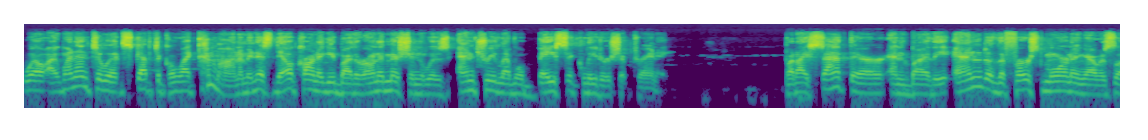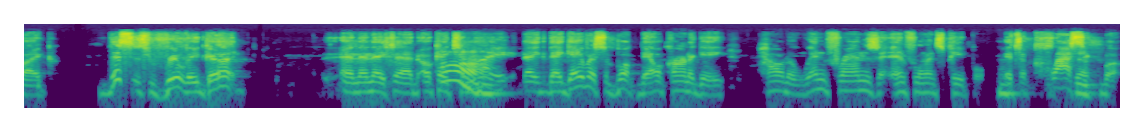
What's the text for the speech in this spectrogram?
Well, I went into it skeptical, like, come on. I mean, this Dale Carnegie, by their own admission, was entry level basic leadership training. But I sat there, and by the end of the first morning, I was like, this is really good. And then they said, okay, Oh. tonight, they, they gave us a book, Dale Carnegie, How to Win Friends and Influence People. Hmm. It's a classic Yes. book.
